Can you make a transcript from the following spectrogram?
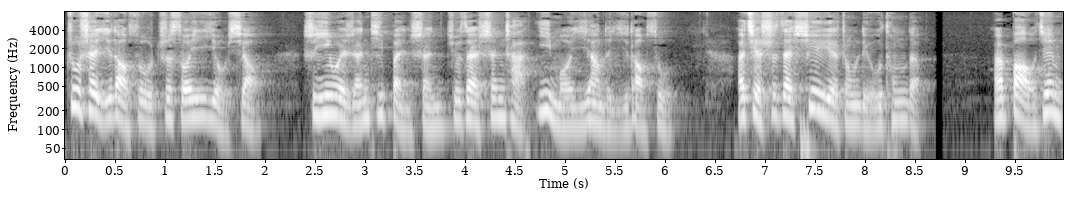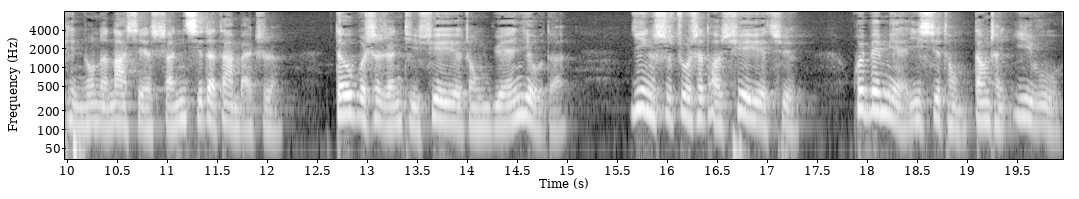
注射胰岛素之所以有效，是因为人体本身就在生产一模一样的胰岛素，而且是在血液中流通的。而保健品中的那些神奇的蛋白质，都不是人体血液中原有的，硬是注射到血液去，会被免疫系统当成异物，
